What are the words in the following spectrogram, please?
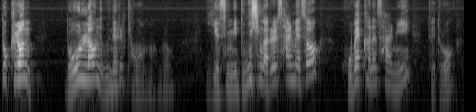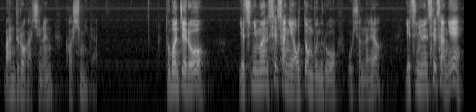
또 그런 놀라운 은혜를 경험함으로 예수님이 누구신가를 삶에서 고백하는 삶이 되도록 만들어 가시는 것입니다. 두 번째로 예수님은 세상에 어떤 분으로 오셨나요? 예수님은 세상에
